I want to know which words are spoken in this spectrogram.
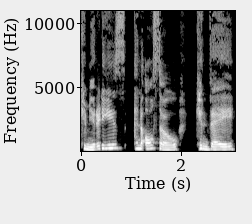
communities and also convey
